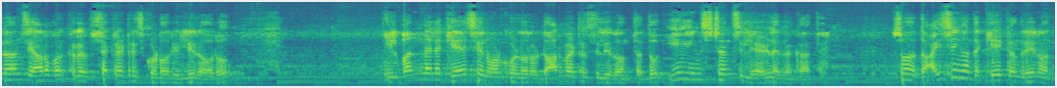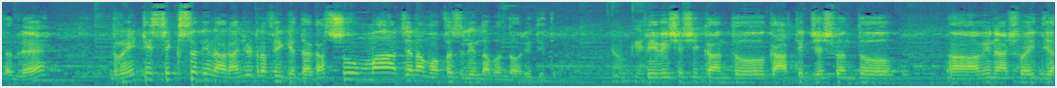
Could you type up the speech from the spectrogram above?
ಅಲೋನ್ಸ್ ಯಾರೊಬ್ರು ಸೆಕ್ರೆಟರೀಸ್ ಕೊಡೋರು ಇಲ್ಲಿರೋರು, ಇಲ್ಲಿ ಬಂದ್ಮೇಲೆ ಕೆ ಎಸ್ ಸಿ ನೋಡ್ಕೊಳ್ಳೋರು ಡಾರ್ಮೆಟರ್ಸ್ ಇಲ್ಲಿ ಇರುವಂತದ್ದು ಈ ಇನ್ಸ್ಟೆನ್ಸ್ ಇಲ್ಲಿ ಹೇಳಲೇಬೇಕಾಗತ್ತೆ. ಸೊ ದ ಐಸಿಂಗ್ ಅಂತ ಕೇಕ್ ಅಂದ್ರೆ ಏನು ಅಂತಂದ್ರೆ ನೈಂಟಿ ಸಿಕ್ಸ್ ಅಲ್ಲಿ ನಾವು ರಾಂಜಿ ಟ್ರೋಫಿ ಗೆದ್ದಾಗ ಸುಮಾರು ಜನ ಮೊಫಸಲಿಂದ ಬಂದವರು ಪಿ ವಿ ಶಶಿಕಾಂತ್ ಕಾರ್ತಿಕ್ ಜಶ್ವಂತ್ ಅವಿನಾಶ್ ವೈದ್ಯ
